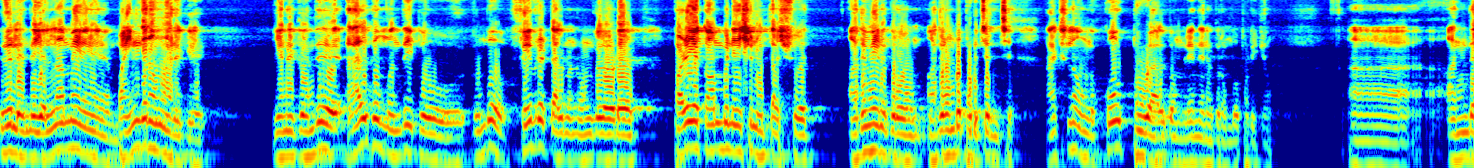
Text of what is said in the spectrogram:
இதுலேருந்து எல்லாமே பயங்கரமாக இருக்குது எனக்கு வந்து ஆல்பம் வந்து இப்போ ரொம்ப ஃபேவரட் ஆல்பம் உங்களோட பழைய காம்பினேஷன் வித் அஸ்வத் அதுவே எனக்கு ரொம்ப அது ரொம்ப பிடிச்சிருந்துச்சு. ஆக்சுவலாக உங்கள் கோட் டூ ஆல்பம்லேருந்து எனக்கு ரொம்ப பிடிக்கும். அந்த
